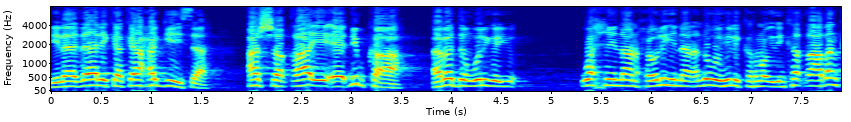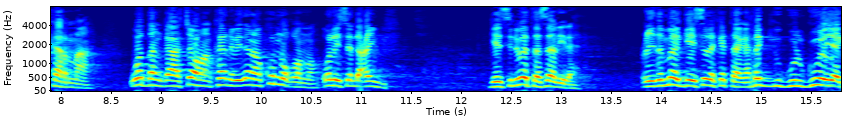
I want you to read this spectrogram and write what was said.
ilaa daalika kaa xaggiisa ashaqaa'i ee dhibka ah abaddan weligayo waxiinaan xoolihiinaan annagoo heli karno idinka qaadan karnaa. Waddan gaajo ka nimid inaan ku noqonno oo laysan dhacaynbi geesinimo taasaa la ciidamada geesada ka taagan raggii guulguulayaa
